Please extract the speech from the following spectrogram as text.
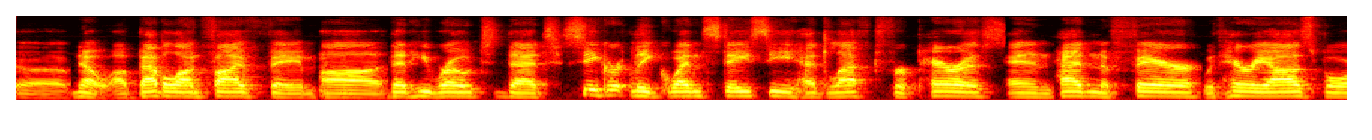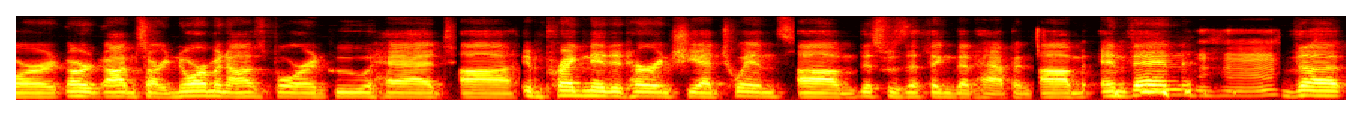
uh, no uh, Babylon Five fame uh, that he wrote that secretly Gwen Stacy had left for Paris and had an affair with Harry Osborn or I'm sorry Norman Osborn who had uh, impregnated her and she had twins. Um, this was the thing that happened. Um, and then mhm. the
